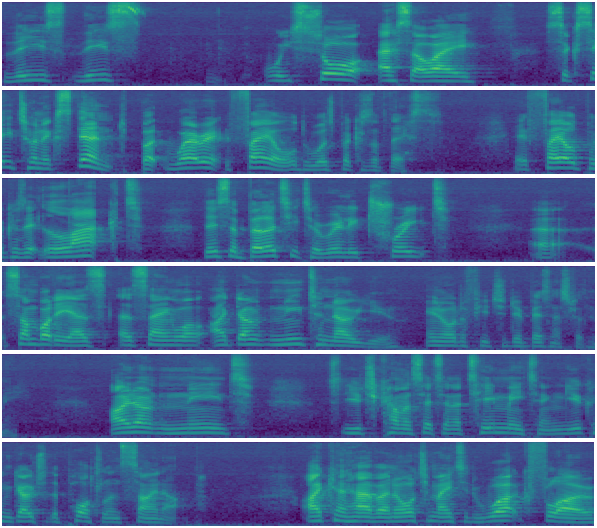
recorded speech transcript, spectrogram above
these, these, we saw SOA succeed to an extent, but where it failed was because of this. It failed because it lacked this ability to really treat uh, somebody as, as saying, well, I don't need to know you in order for you to do business with me. I don't need you to come and sit in a team meeting. You can go to the portal and sign up. I can have an automated workflow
